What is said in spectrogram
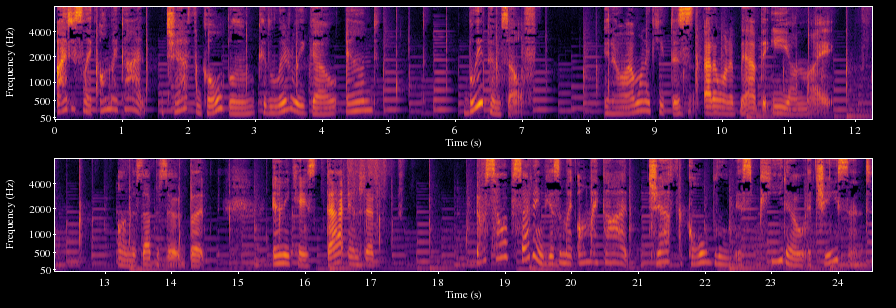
I just like, oh my god, Jeff Goldblum could literally go and bleep himself. You know, I want to keep this, I don't want to have the E on my, on this episode, but in any case, that ended up, it was so upsetting because I'm like, oh my god, Jeff Goldblum is pedo adjacent.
